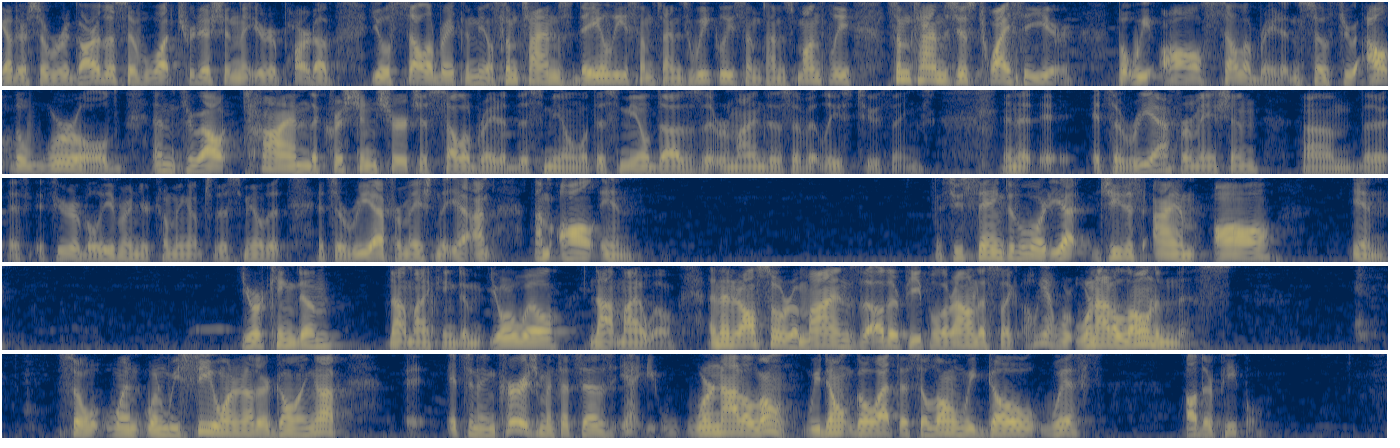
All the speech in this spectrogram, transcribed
together. So regardless of what tradition that you're a part of, you'll celebrate the meal. Sometimes daily, sometimes weekly, sometimes monthly, sometimes just twice a year. But we all celebrate it. And so throughout the world and throughout time, the Christian church has celebrated this meal. And what this meal does is it reminds us of at least two things. And it, it it's a reaffirmation um, that if, if you're a believer and you're coming up to this meal, that it's a reaffirmation that, yeah, I'm, I'm all in. It's you saying to the Lord, Yeah, Jesus, I am all in. Your kingdom, not my kingdom. Your will, not my will. And then it also reminds the other people around us, like, oh, yeah, we're, we're not alone in this. So when, when we see one another going up, it's an encouragement that says, yeah, we're not alone. We don't go at this alone. We go with other people.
